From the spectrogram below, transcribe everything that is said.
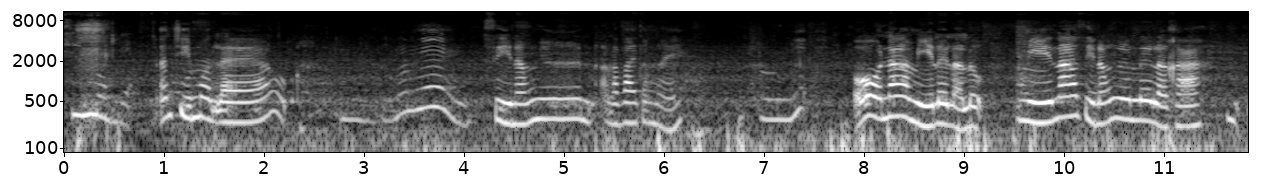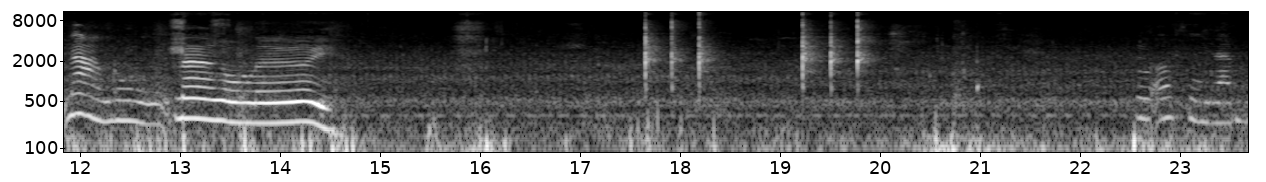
ชี้หมดเลยอันชี้หมดแล้วอืมน้ำเงินสีน้ำเงินเอาระบายตรงไหน ตรงนี้โอ้หน้าหมีเลยเหรอลูกหมีหน้าสีน้ำเงินเลยเหรอคะ หน้างงหน้างงเลย ห นูเอาสีดำดู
